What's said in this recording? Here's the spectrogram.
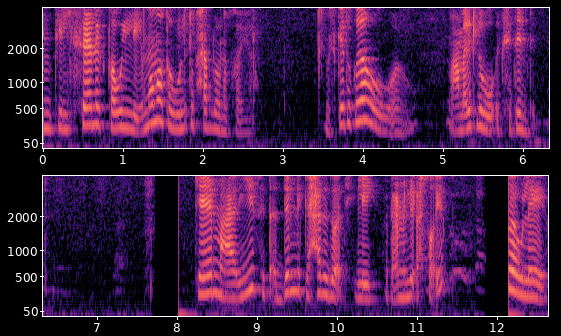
انت لسانك طويل ليه؟ ماما طولته بحبل وأنا صغيرة. مسكته كده وعملت له extended كام عريس اتقدم لك لحد دلوقتي؟ ليه؟ هتعمل لي إحصائية؟ يا وليه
